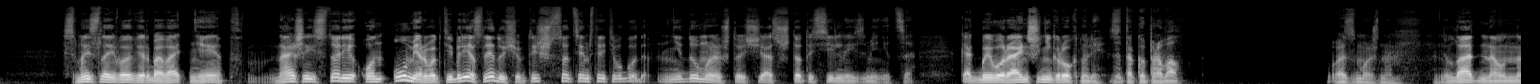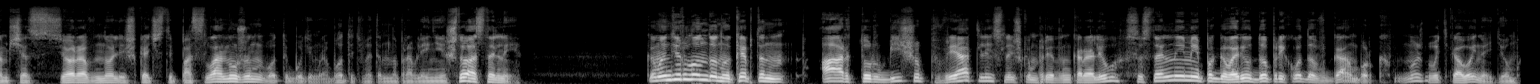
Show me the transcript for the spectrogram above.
Смысла его вербовать нет. В нашей истории он умер в октябре следующего, 1673 года. Не думаю, что сейчас что-то сильно изменится. Как бы его раньше не грохнули за такой провал. Возможно. Ладно, он нам сейчас все равно лишь в качестве посла нужен, вот и будем работать в этом направлении. Что остальные? Командир Лондона, капитан Артур Бишоп вряд ли слишком предан королю. С остальными поговорю до прихода в Гамбург. Может быть, кого и найдем.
